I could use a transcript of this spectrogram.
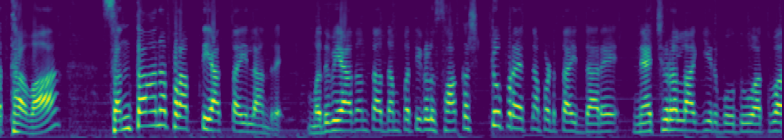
ಅಥವಾ ಸಂತಾನ ಪ್ರಾಪ್ತಿ ಆಗ್ತಾ ಇಲ್ಲ ಅಂದರೆ ಮದುವೆಯಾದಂಥ ದಂಪತಿಗಳು ಸಾಕಷ್ಟು ಪ್ರಯತ್ನ ಪಡ್ತಾ ಇದ್ದಾರೆ ನ್ಯಾಚುರಲ್ ಆಗಿ ಇರ್ಬೋದು ಅಥವಾ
